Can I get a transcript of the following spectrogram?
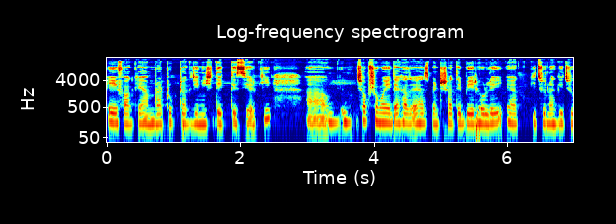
এই ফাঁকে আমরা টুকটাক জিনিস দেখতেছি আরকি। আ সবসময়ই দেখা যায় হাজব্যান্ডের সাথে বের হলেই কিছু না কিছু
